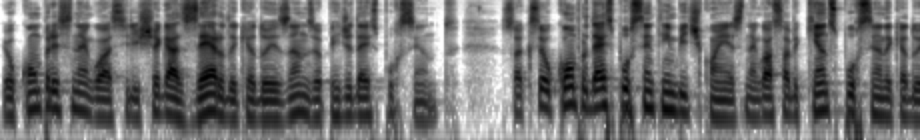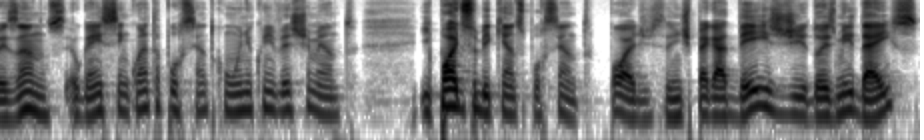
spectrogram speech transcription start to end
eu compro esse negócio, ele chega a zero daqui a dois anos, eu perdi 10%. Só que se eu compro 10% em Bitcoin esse negócio sobe 500% daqui a dois anos, eu ganhei 50% com um único investimento. E pode subir 500%? Pode. Se a gente pegar desde 2010,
